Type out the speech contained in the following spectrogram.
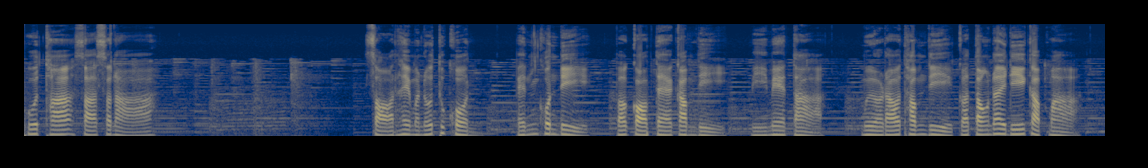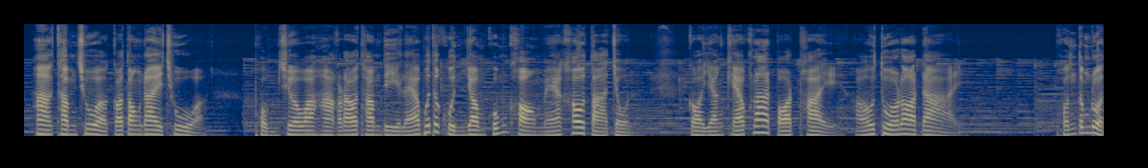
พุทธศาสนา สอนให้มนุษย์ทุกคนเป็นคนดีประกอบแต่กรรมดี มีเมตตา เมื่อเราทำดีก็ต้องได้ดีกลับมา หากทำชั่วก็ต้องได้ชั่ว ผมเชื่อว่าหากเราทำดีแล้วพุทธคุณย่อมคุ้มครองแม้เข้าตาจน ก็ยังแค้วคลาดปลอดภัย เอาตัวรอดได้ ผลตำรวจ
